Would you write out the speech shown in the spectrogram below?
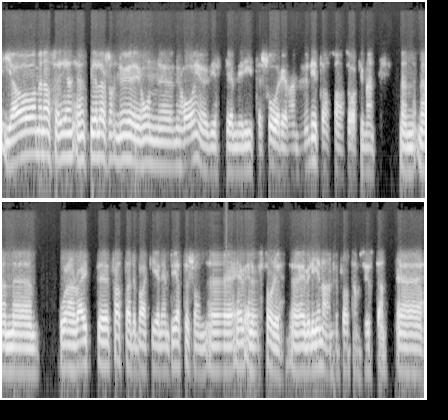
Ja, men alltså en, en, spelare som, nu är hon, nu har hon ju visst meriter så redan nu, lite om sådana saker, men, men, men eh, vår right-fattade back Elin Petersson, eh, eller sorry, eh, Evelina, nu pratar om systern, eh,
